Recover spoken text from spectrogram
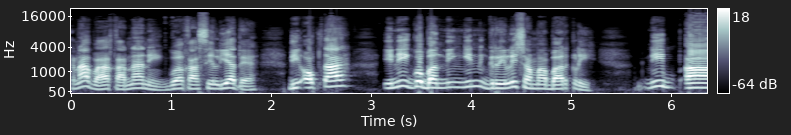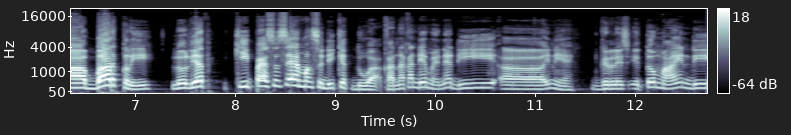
kenapa karena nih gua kasih lihat ya di Opta ini gue bandingin Grealish sama Barkley ini uh, Barkley lu lihat key passesnya emang sedikit dua karena kan dia mainnya di uh, ini ya Grealish itu main di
